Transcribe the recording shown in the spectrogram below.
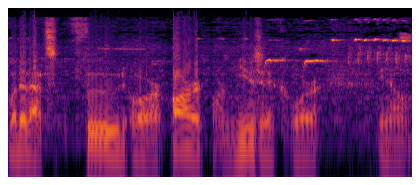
whether that's food or art or music or you know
